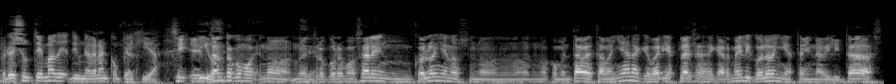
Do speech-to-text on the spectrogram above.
Pero es un tema de, una gran complejidad. Sí, eh, tanto como nuestro corresponsal en Colonia nos, nos, comentaba esta mañana que varias playas de Carmel y Colonia están inhabilitadas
